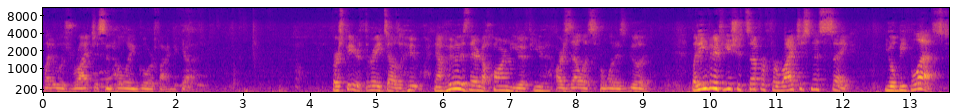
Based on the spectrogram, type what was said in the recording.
But it was righteous and holy and glorifying to God. 1 Peter 3 tells us, who, Now who is there to harm you if you are zealous for what is good? But even if you should suffer for righteousness' sake, you'll be blessed.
